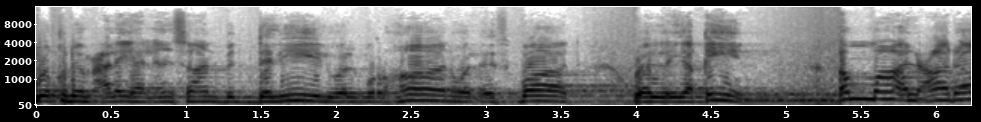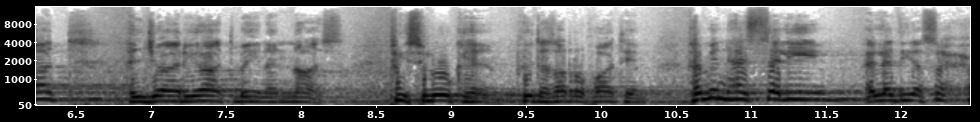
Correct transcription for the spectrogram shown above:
يقدم عليها الإنسان بالدليل والبرهان والإثبات واليقين. أما العادات الجاريات بين الناس في سلوكهم في تصرفاتهم. فمنها السليم الذي يصح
